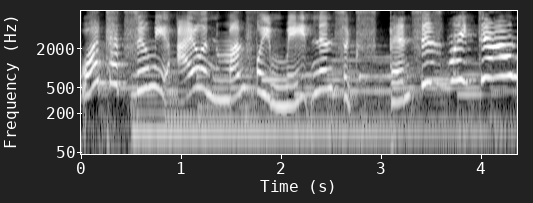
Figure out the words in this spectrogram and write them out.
Watatsumi Island Monthly Maintenance Expenses Breakdown?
